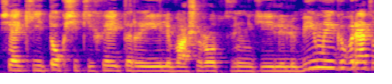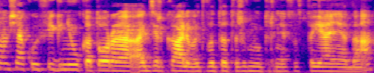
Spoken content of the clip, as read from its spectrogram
всякие токсики, хейтеры или ваши родственники или любимые говорят вам всякую фигню, которая отзеркаливает вот это же внутреннее состояние, да,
